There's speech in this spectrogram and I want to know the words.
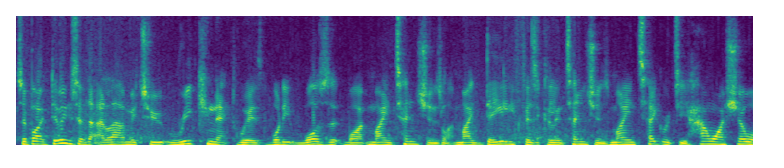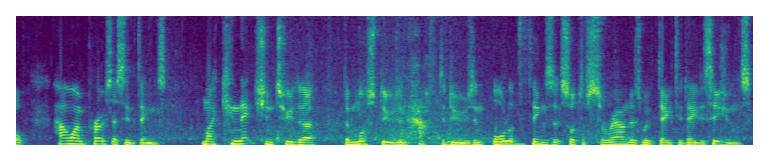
So by doing so, that allowed me to reconnect with what it was that my intentions, like my daily physical intentions, my integrity, how I show up, how I'm processing things, my connection to the the must do's and have to do's and all of the things that sort of surround us with day-to-day decisions.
